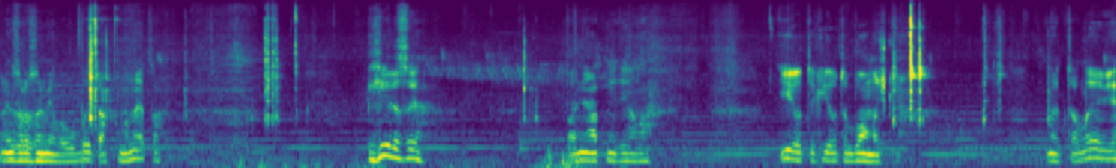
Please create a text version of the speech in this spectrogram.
Незрозуміло вбита монета. Гільзи, понятне діло. І от такі от обломочки. Металеві.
